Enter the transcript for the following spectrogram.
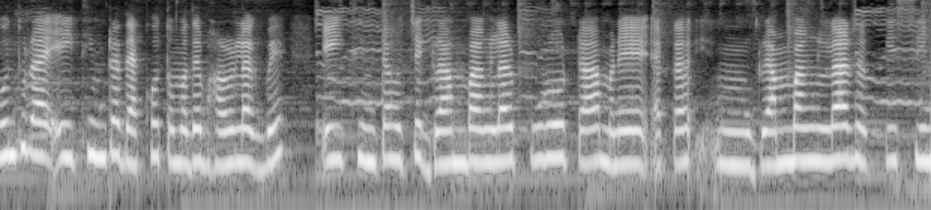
বন্ধুরা, এই থিমটা দেখো, তোমাদের ভালো লাগবে। এই থিমটা হচ্ছে গ্রাম বাংলার পুরোটা মানে একটা গ্রাম বাংলার কি সিন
